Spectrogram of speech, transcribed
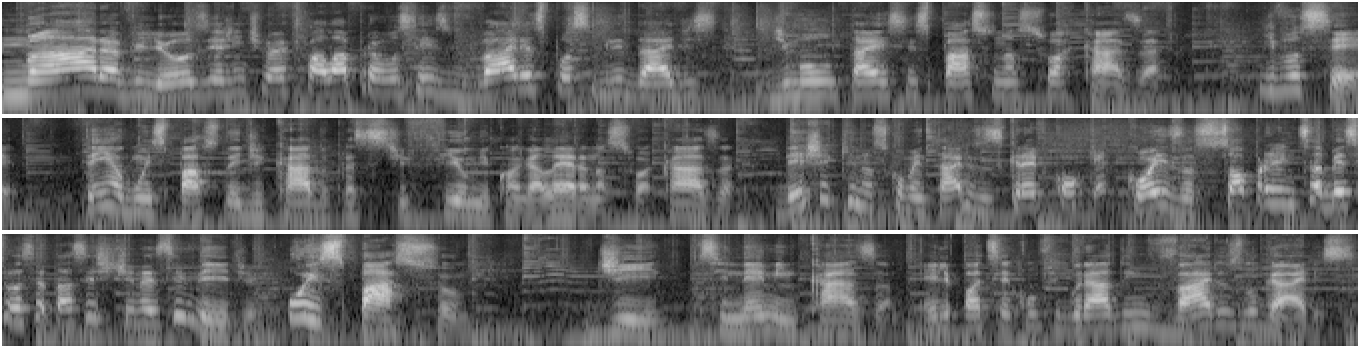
maravilhoso e a gente vai falar para vocês várias possibilidades de montar esse espaço na sua casa. E você, tem algum espaço dedicado para assistir filme com a galera na sua casa? Deixa aqui nos comentários, escreve qualquer coisa só pra gente saber se você tá assistindo esse vídeo. O espaço de cinema em casa, ele pode ser configurado em vários lugares.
